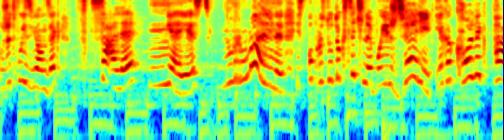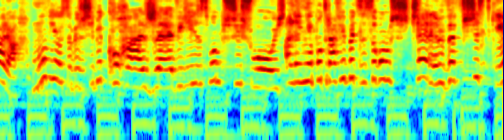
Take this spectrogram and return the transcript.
że twój związek wcale nie jest normalny. Jest po prostu toksyczny, bo jeżeli jakakolwiek para mówi o sobie, że siebie kocha, że widzi ze sobą przyszłość, ale nie potrafi być ze sobą szczerym we wszystkim,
